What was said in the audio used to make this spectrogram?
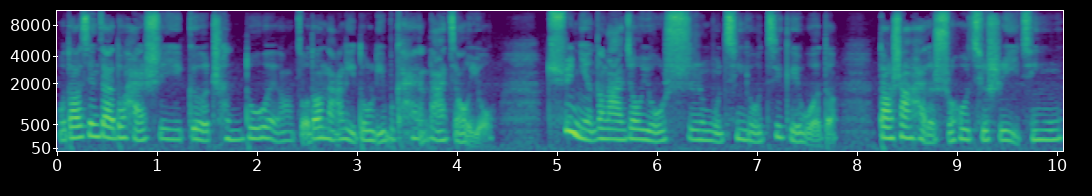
我到现在都还是一个成都味啊，走到哪里都离不开辣椒油。去年的辣椒油是母亲邮寄给我的，到上海的时候其实已经。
